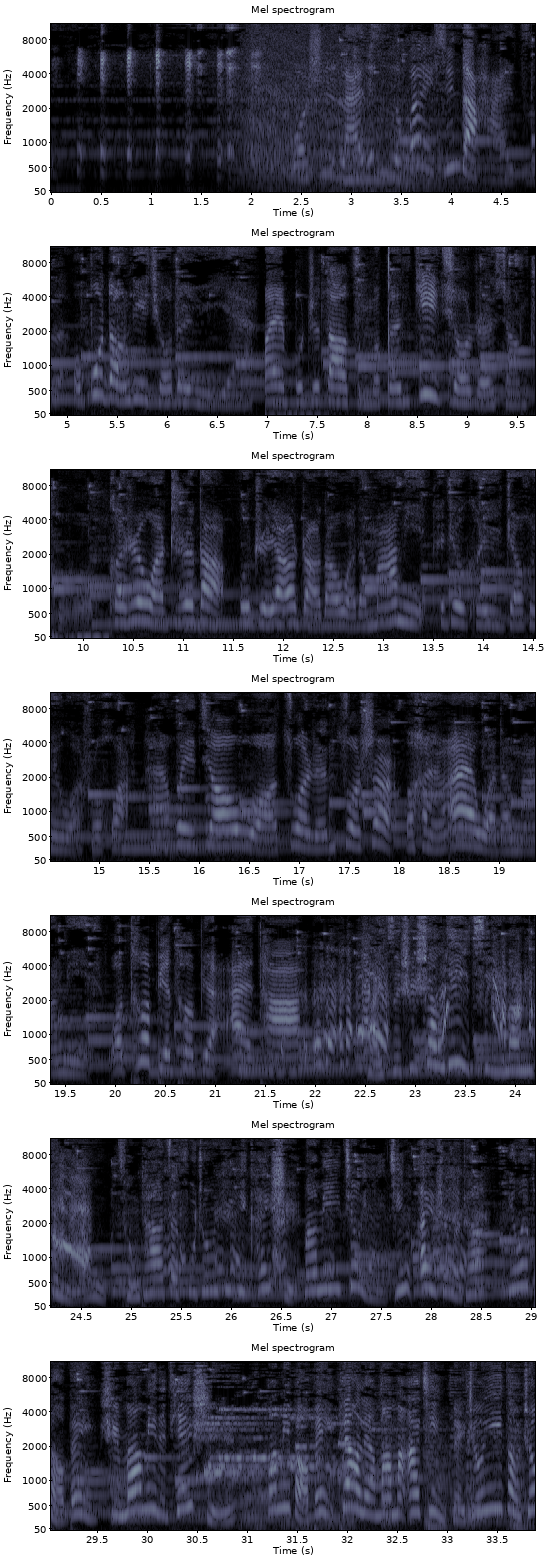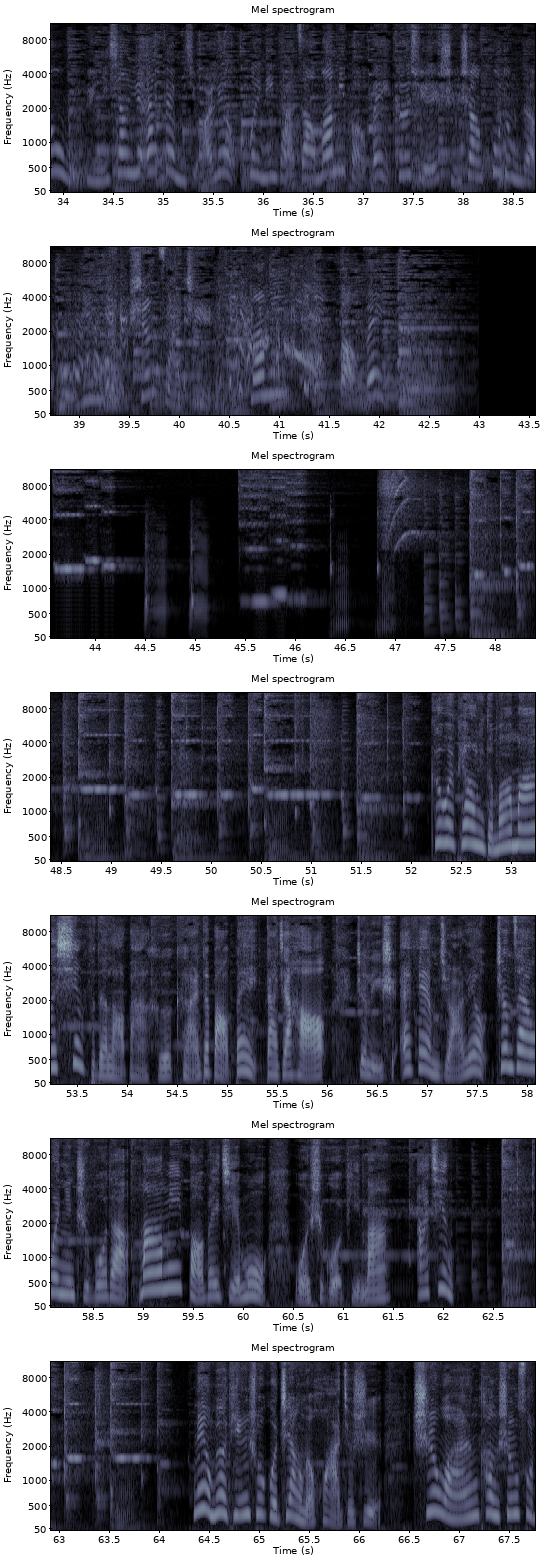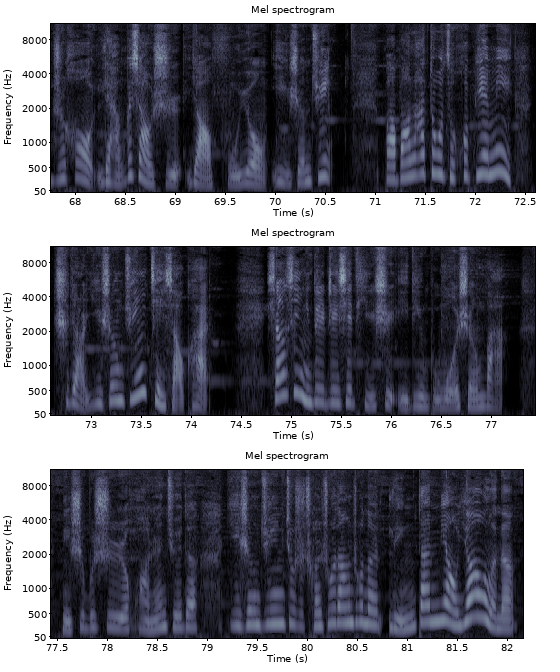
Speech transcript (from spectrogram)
嘿嘿嘿我是来自外星的孩子，我不懂地球的语言，我也不知道怎么跟地球人相处。可是我知道，我只要找到我的妈咪，她就可以教会我说话，还会教我做人做事儿。我很爱我的妈咪，我特别特别爱她。孩子是上帝赐予妈咪的礼物，从他在腹中孕育开始，妈咪就已经爱上了他，因为宝贝是妈咪的天使。妈咪宝贝，漂亮妈妈阿静，每周一到周五与您相约 FM 九二六，为您打造妈咪宝贝科学、时尚、互动的母婴有声杂志。妈咪宝贝，各位漂亮的妈妈、幸福的老爸和可爱的宝贝，大家好！这里是 FM 九二六正在为您直播的妈咪宝贝节目，我是果皮妈阿静。有没有听说过这样的话？就是吃完抗生素之后，两个小时要服用益生菌。宝宝拉肚子或便秘，吃点益生菌见小快。相信你对这些提示一定不陌生吧？你是不是恍然觉得益生菌就是传说当中的灵丹妙药了呢？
